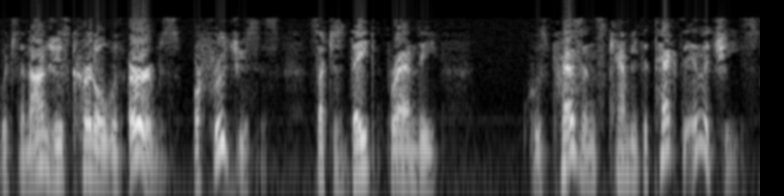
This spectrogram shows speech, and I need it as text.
which the non-Jews curdle with herbs or fruit juices, such as date brandy, whose presence can be detected in the cheese?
